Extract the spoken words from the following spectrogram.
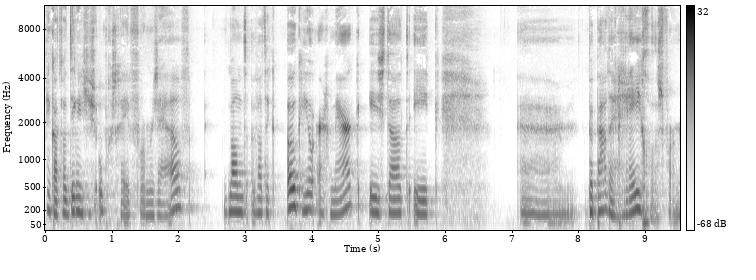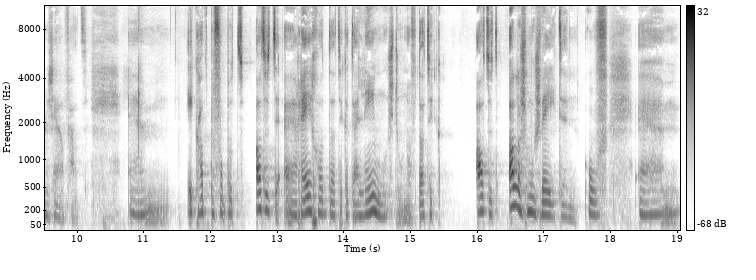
ik had wat dingetjes opgeschreven voor mezelf. Want wat ik ook heel erg merk, is dat ik uh, bepaalde regels voor mezelf had. Um, ik had bijvoorbeeld altijd een regel dat ik het alleen moest doen. Of dat ik altijd alles moest weten. Of um,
